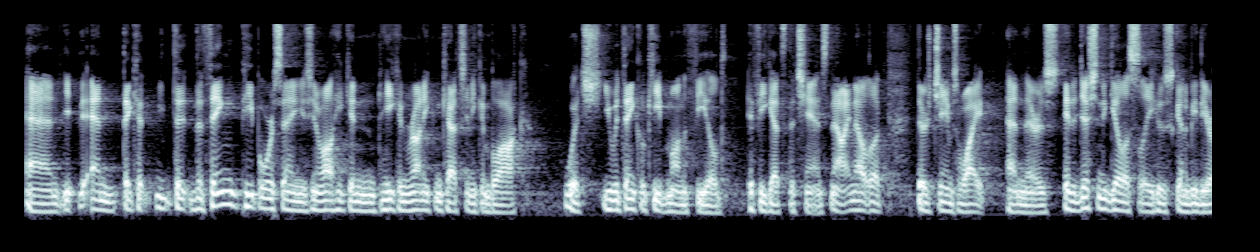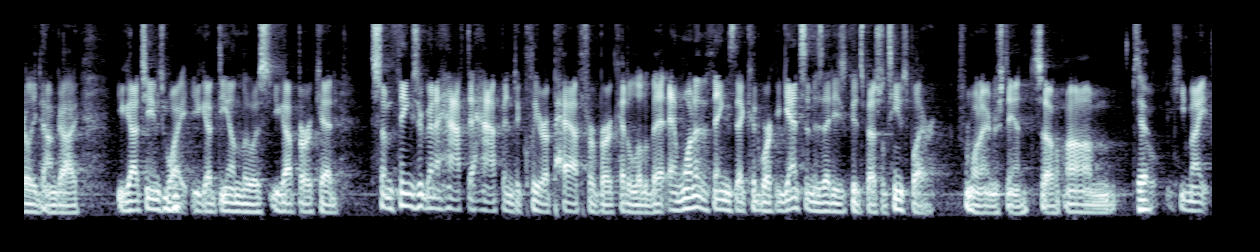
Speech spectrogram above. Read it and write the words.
and and they could, the the thing people were saying is, you know, well, he can he can run, he can catch, and he can block, which you would think will keep him on the field if he gets the chance. Now I know, look, there's James White, and there's in addition to Gillislee, who's going to be the early down guy, you got James mm-hmm. White, you got Dion Lewis, you got Burkhead some things are going to have to happen to clear a path for Burkhead a little bit. And one of the things that could work against him is that he's a good special teams player, from what I understand. So, um, so yep. he might.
